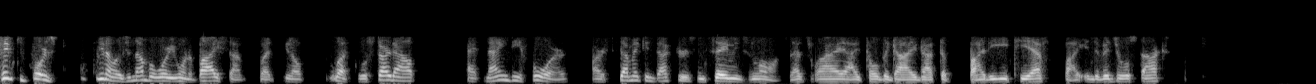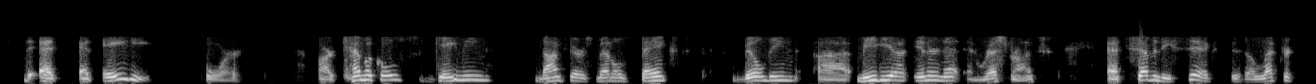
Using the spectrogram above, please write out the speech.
54 is, you know, is a number where you want to buy stuff. But, you know, look, we'll start out at 94 are semiconductors and savings and loans. That's why I told the guy not to buy the ETF, buy individual stocks. At at 84 are chemicals, gaming, non-ferrous metals, banks, building, uh, media, internet, and restaurants. At 76 is electric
